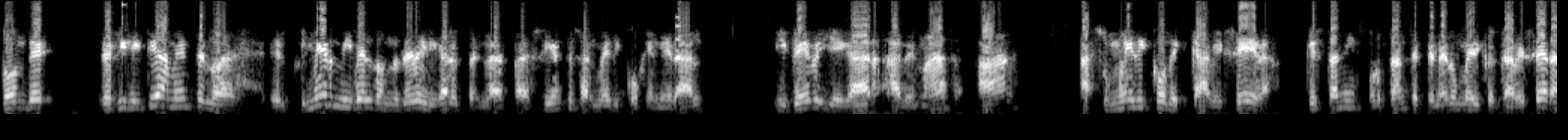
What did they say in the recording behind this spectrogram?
donde definitivamente el primer nivel donde debe llegar el, paciente es al médico general y debe llegar además a, a su médico de cabecera, que es tan importante tener un médico de cabecera.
